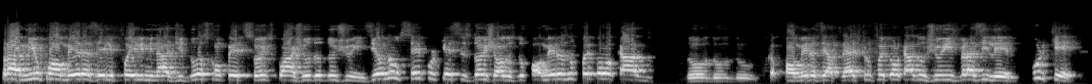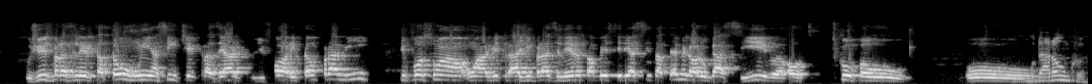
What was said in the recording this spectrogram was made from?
Para mim, o Palmeiras ele foi eliminado de duas competições com a ajuda do juiz. E eu não sei porque esses dois jogos do Palmeiras não foi colocado, do, do, do Palmeiras e Atlético, não foi colocado o juiz brasileiro. Por quê? O juiz brasileiro está tão ruim assim, tinha que trazer árbitro de fora. Então, para mim, se fosse uma, uma arbitragem brasileira, talvez teria sido até melhor o Gaciba, ou, desculpa, o, o, O Daronco.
